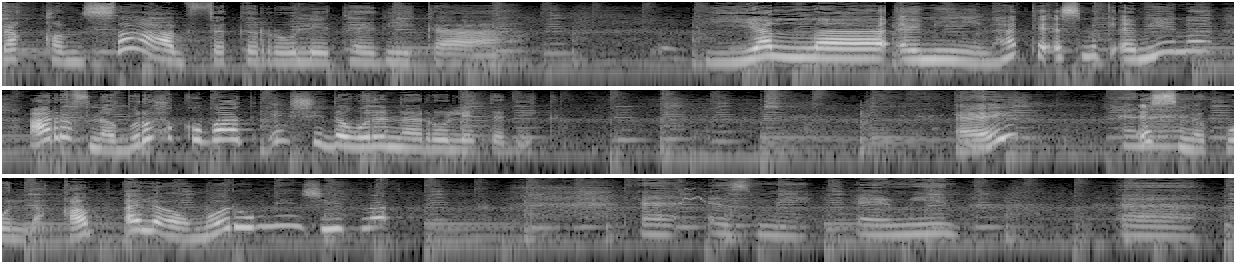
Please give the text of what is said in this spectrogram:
رقم صعب في الروليت هذيك؟ يلا أمين. هكا اسمك أمين عرفنا بروحك وبعد امشي دور لنا الروليت هذيك. أي؟ اسمك واللقب العمر ومنين جيتنا؟ آه، اسمي أمين. آه،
